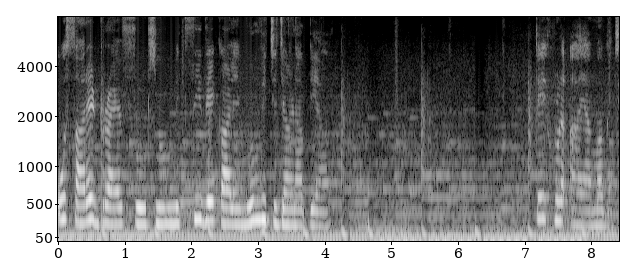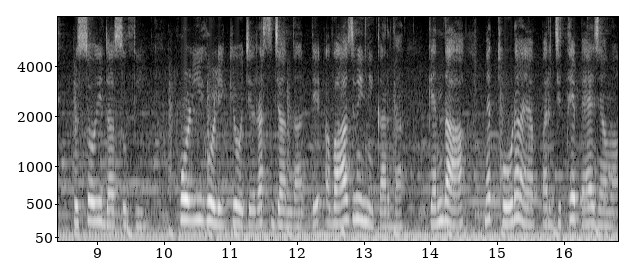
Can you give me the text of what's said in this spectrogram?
ਉਹ ਸਾਰੇ ਡਰਾਈ ਫਰੂਟਸ ਨੂੰ ਮਿਕਸੀ ਦੇ ਕਾਲੇ ਮੂੰਹ ਵਿੱਚ ਜਾਣਾ ਪਿਆ। ਤੇ ਹੁਣ ਆਇਆ ਮਗਜ ਰਸੋਈ ਦਾ ਸੂਫੀ। ਹੌਲੀ ਹੌਲੀ ਘਿਓ 'ਚ ਰਸ ਜਾਂਦਾ ਤੇ ਆਵਾਜ਼ ਵੀ ਨਹੀਂ ਕਰਦਾ। ਕਹਿੰਦਾ, ਮੈਂ ਥੋੜਾ ਆ, ਪਰ ਜਿੱਥੇ ਪੈ ਜਾਵਾਂ,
